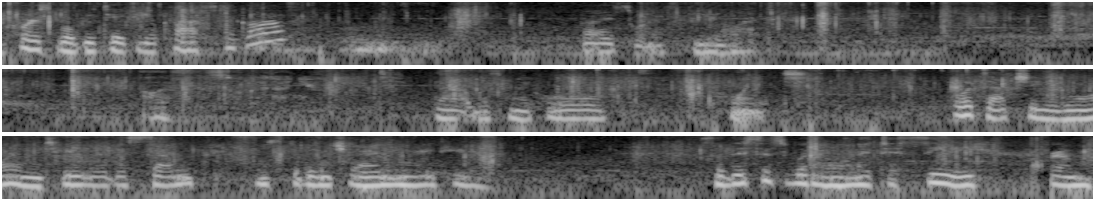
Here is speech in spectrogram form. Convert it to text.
Of course we'll be taking the plastic off. But I just want to feel it. Oh, it feels so good on your feet. That was my whole point. Oh, it's actually warm too, where the sun must have been shining right here. So this is what I wanted to see from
